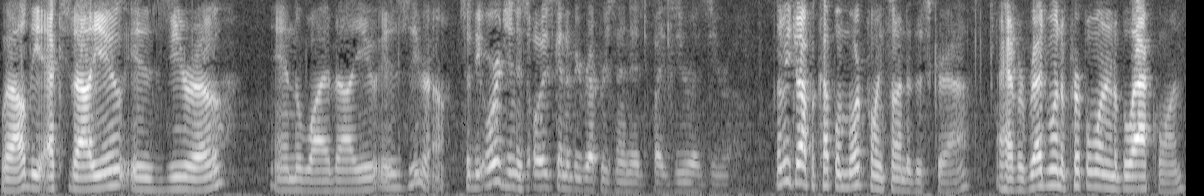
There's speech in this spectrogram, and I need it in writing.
Well, the x value is 0 and the y value is 0. So the origin is always going to be represented by 0, 0. Let me drop a couple more points onto this graph. I have a red one, a purple one, and a black one.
